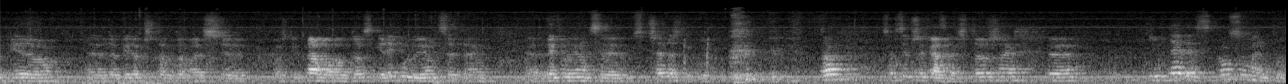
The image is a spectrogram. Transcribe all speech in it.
dopiero, e, dopiero kształtować e, właśnie prawo autorskie regulujące, ten, regulujące sprzedaż tej kultury. To, co chcę przekazać, to, że interes konsumentów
